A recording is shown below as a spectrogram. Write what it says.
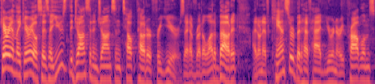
Carrie in Lake Ariel says, I used the Johnson & Johnson talc powder for years. I have read a lot about it. I don't have cancer, but have had urinary problems.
